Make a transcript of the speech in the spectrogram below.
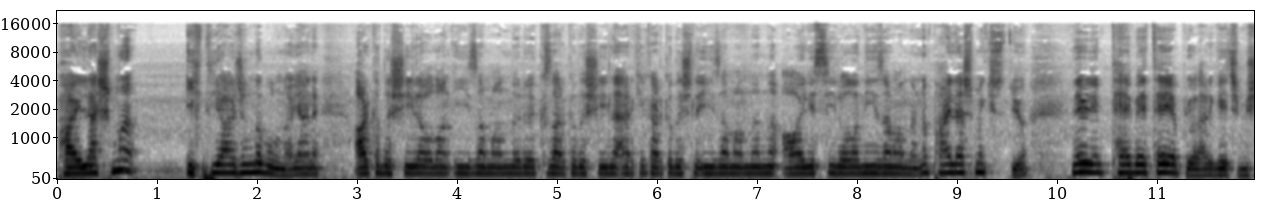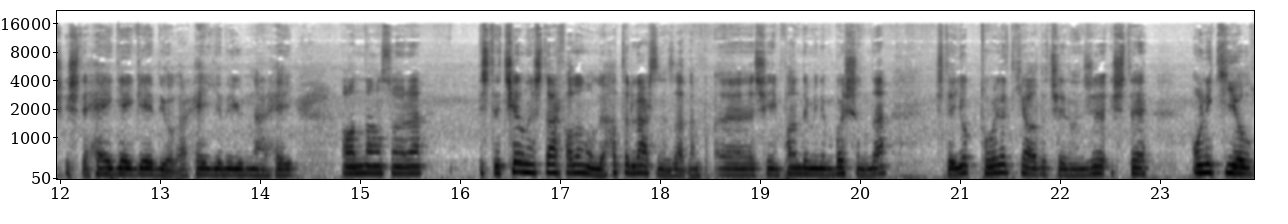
paylaşma ihtiyacında bulunuyor. Yani arkadaşıyla olan iyi zamanları, kız arkadaşıyla, erkek arkadaşıyla iyi zamanlarını, ailesiyle olan iyi zamanlarını paylaşmak istiyor. Ne bileyim TBT yapıyorlar geçmiş işte hey GG diyorlar. Hey gidi günler hey. Ondan sonra işte challenge'lar falan oluyor. Hatırlarsınız zaten e, şeyin pandeminin başında işte yok tuvalet kağıdı challenge'ı işte 12 yıl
